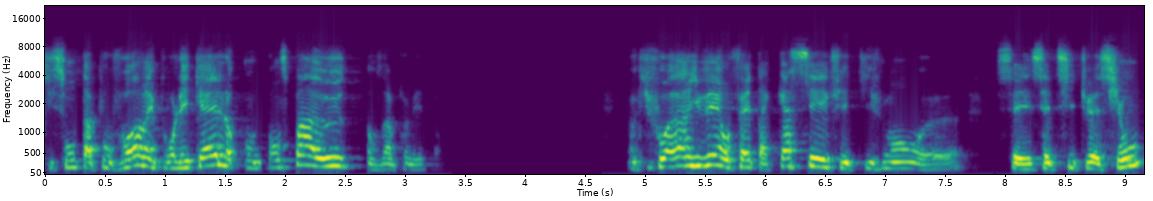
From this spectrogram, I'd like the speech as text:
qui sont à pouvoir et pour lesquels on ne pense pas à eux dans un premier temps. Donc il faut arriver en fait à casser effectivement cette situation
